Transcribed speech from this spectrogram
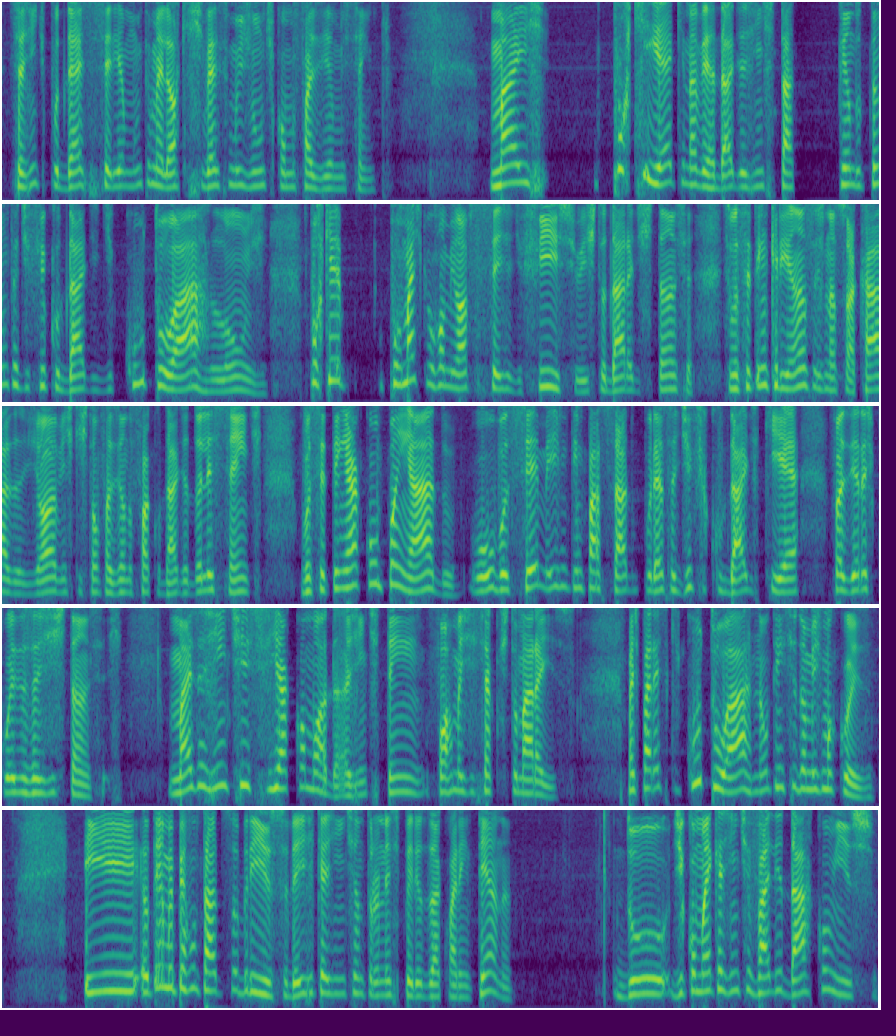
se a gente pudesse, seria muito melhor que estivéssemos juntos como fazíamos sempre. Mas por que é que, na verdade, a gente está tendo tanta dificuldade de cultuar longe? Porque por mais que o home office seja difícil, estudar à distância, se você tem crianças na sua casa, jovens que estão fazendo faculdade, adolescentes, você tem acompanhado, ou você mesmo tem passado por essa dificuldade que é fazer as coisas às distâncias. Mas a gente se acomoda, a gente tem formas de se acostumar a isso. Mas parece que cultuar não tem sido a mesma coisa. E eu tenho me perguntado sobre isso desde que a gente entrou nesse período da quarentena, do, de como é que a gente vai lidar com isso.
